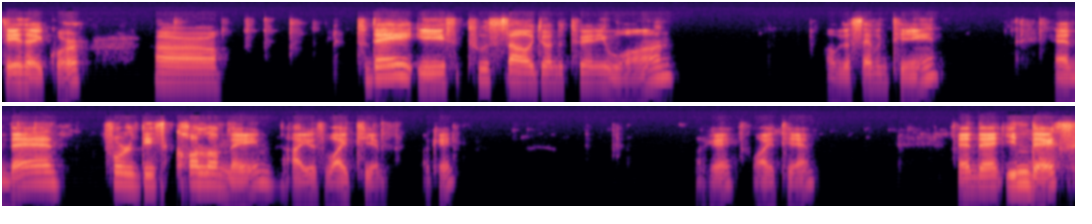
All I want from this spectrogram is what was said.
data equal uh, today is 2021 of the 17. And then for this column name, I use YTM, okay? Okay, YTM. And then index,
